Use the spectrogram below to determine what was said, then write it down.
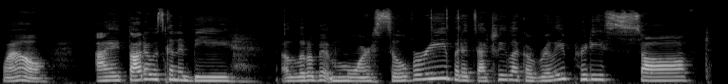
Wow. I thought it was going to be a little bit more silvery, but it's actually like a really pretty soft,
